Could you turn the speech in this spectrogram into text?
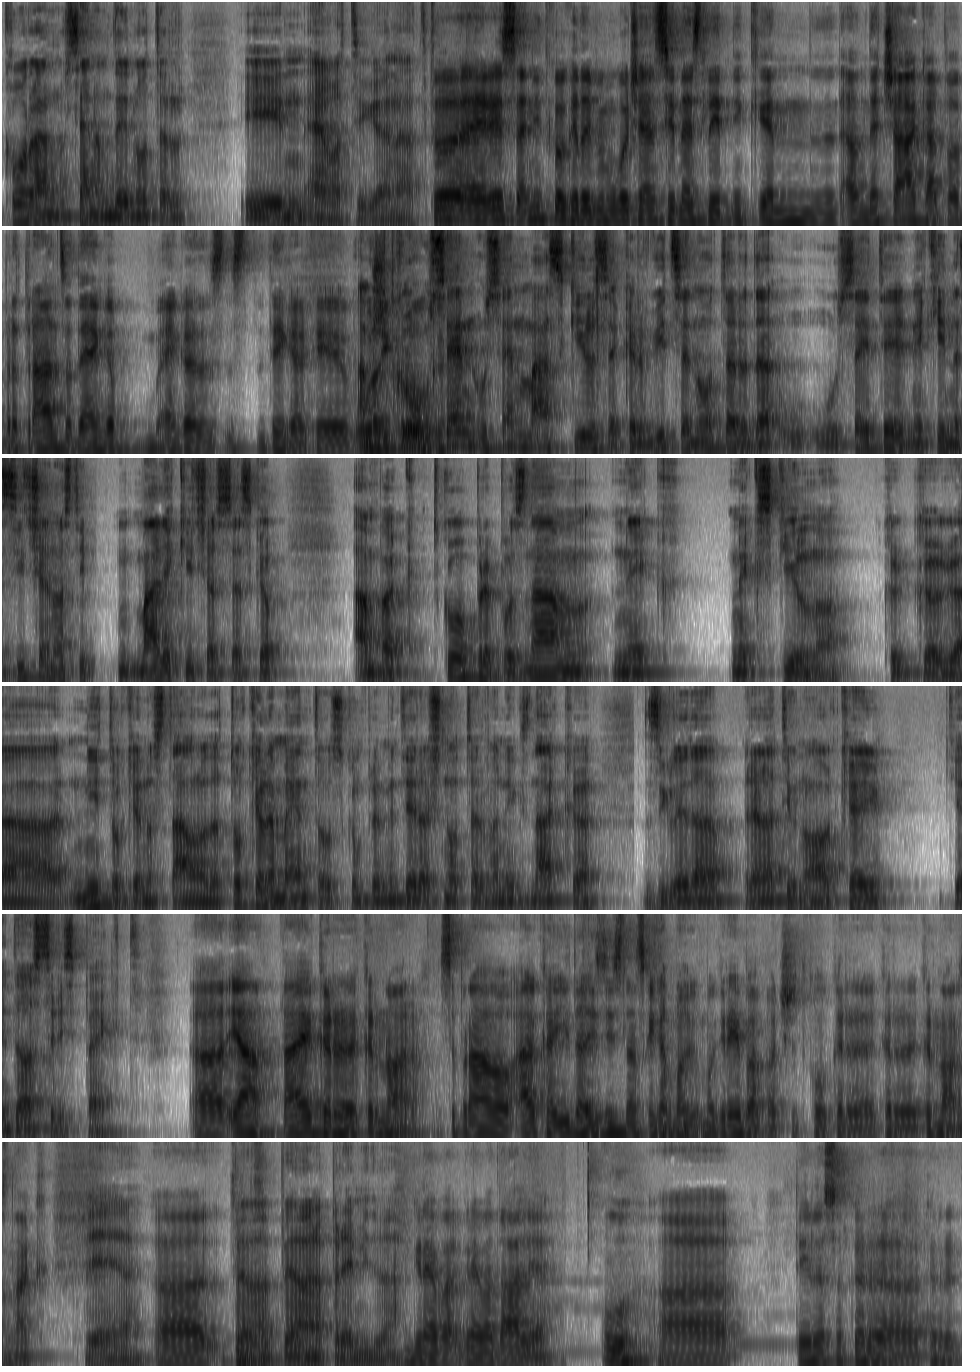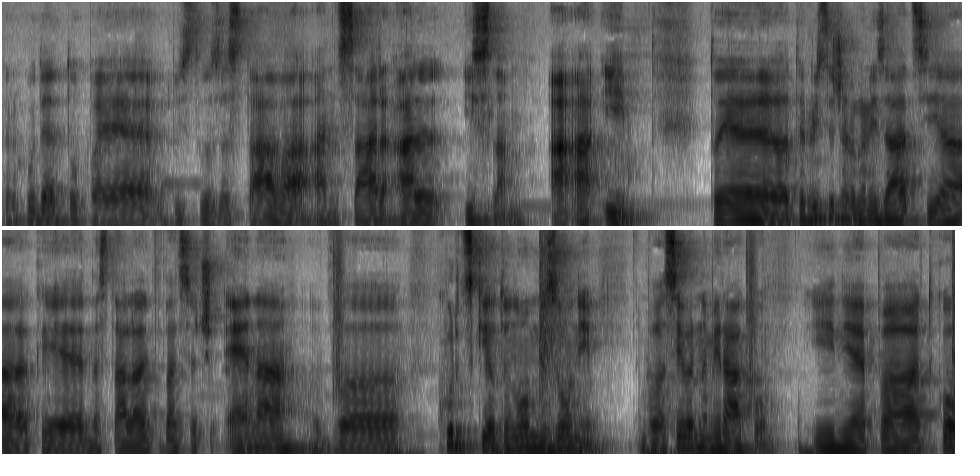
koran, vse nam da je noter in evo tega. Na, To je res, ni tako, da bi mogoče en 17-letnik en, ali nečak ali pa bratranca, da enega, enega tega, ki je oži tako krog. vse, vse ima skilse, ker vice noter, da v, v vsej tej neki nasičenosti, malo je kiča vse skupaj, ampak tako prepoznam nek, nek skill, no, ki ki ga ni tako enostavno, da toliko elementov skomplementiraš noter v nek znak, ki zgleda relativno ok, je dosti respekt. Uh, ja, ta je kar, kar nor. Se pravi, Al-Kaida iz islamskega Ma- Magreba, pač je tako kar, kar, kar nor znak. Je, je. Uh, tudi Peva, peva naprej, mi dva. greva, greva dalje. Uh, uh, Tele so kar, kar, kar hude, to pa je v bistvu zastava Ansar al-Islam, AAI. To je teroristična organizacija, ki je nastala leta 2001 v kurdski avtonomni zoni v severnem Iraku. In je pa tako,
